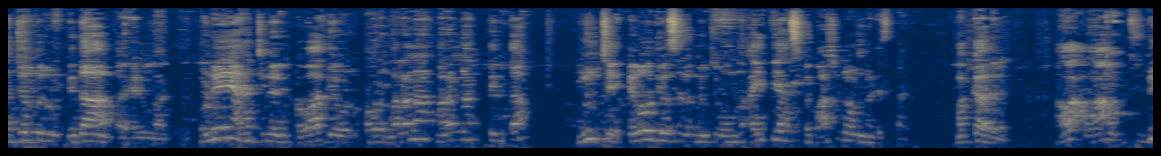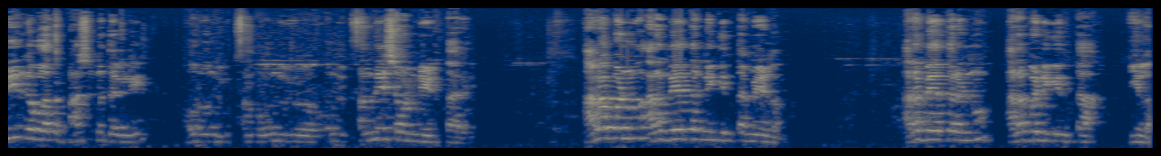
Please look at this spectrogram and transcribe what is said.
ಹಜ್ಜತುಲ್ ವಿದಾ ಅಂತ ಹೇಳಲಾಗ್ತದೆ ಕೊನೆಯ ಹಜ್ಜಿನಲ್ಲಿ ಪ್ರವಾದಿಯವರು ಅವರ ಮರಣ, ಮರಣಕ್ಕಿಂತ ಮುಂಚೆ, ಕೆಲವು ದಿವಸಗಳ ಮುಂಚೆ ಒಂದು ಐತಿಹಾಸಿಕ ಭಾಷಣವನ್ನು ನಡೆಸ್ತಾರೆ ಮಕ್ಕಾದಲ್ಲಿ. ಆ- ಸುದೀರ್ಘವಾದ ಭಾಷಣದಲ್ಲಿ ಅವರು ಒಂದು ಒಂದು ಒಂದು ಸಂದೇಶವನ್ನು ನೀಡ್ತಾರೆ. ಅರಬನು ಅರಬೇತನಿಗಿಂತ ಮೇಳ ಅರಬೇತರನ್ನು ಅರಬನಿಗಿಂತ ಕೀಲ.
